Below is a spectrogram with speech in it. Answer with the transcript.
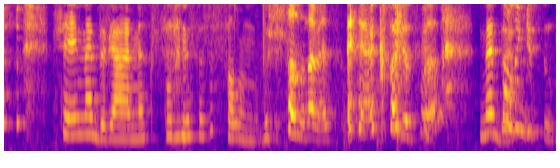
şey nedir yani? Kısadan listesi salın mıdır? Salın evet. Kısacası. Nedir? Salın gitsin.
